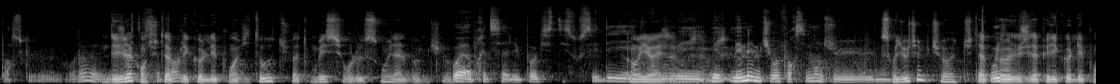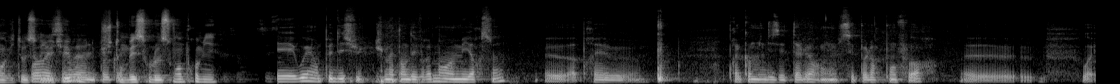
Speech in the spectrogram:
Parce que, voilà. Déjà, quand tu tapes parle. l'école des points vitaux, tu vas tomber sur le son et l'album, tu vois. Ouais, après, sais, à l'époque, c'était sous CD. Oui, ouais, coup, mais, mais, mais même, tu vois, forcément, tu. Sur YouTube, tu vois. Tu tapes, Oui. euh, j'ai tapé l'école des points vitaux sur Ouais, c'est YouTube. vrai, je suis tombé sur le son en premier. Et ouais, un peu déçu. Je m'attendais vraiment à un meilleur son. Euh, après, euh, après, comme on disait tout à l'heure, sait pas leur point fort. Euh, ouais.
